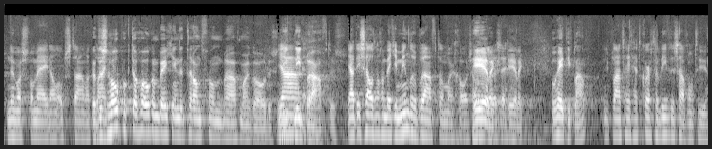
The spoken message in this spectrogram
nummers van mij dan op staan. Dat is hoop ik toch ook een beetje in de trant van Braaf Margot. Dus Ja, niet, niet braaf dus. Ja, het is zelfs nog een beetje minder braaf dan Margot, zou Heerlijk, zeggen. heerlijk. Hoe heet die plaat? Die plaat heet Het Korte Liefdesavontuur.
